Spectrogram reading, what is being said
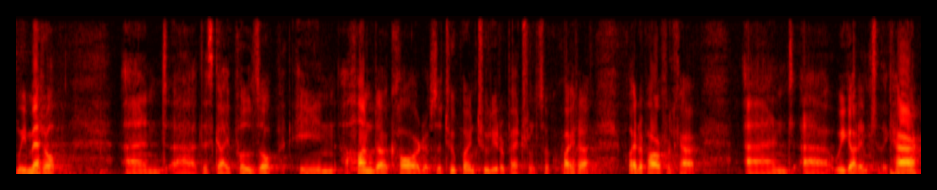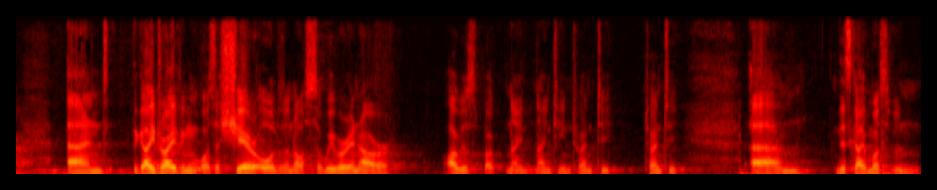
we met up, and uh, this guy pulls up in a Honda Accord. It was a 2.2 litre petrol, so quite a, quite a powerful car. And uh, we got into the car, and the guy driving was a share older than us. So we were in our, I was about 19, 20, 20. Um, this guy must have been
